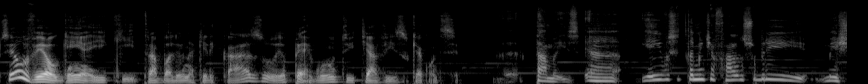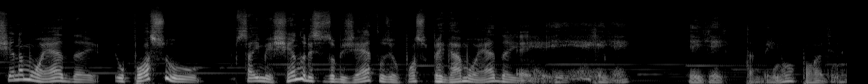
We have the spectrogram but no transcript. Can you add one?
Se eu ver alguém aí que trabalhou naquele caso, eu pergunto e te aviso o que aconteceu. Tá, mas. Uh, e aí você também tinha falado sobre mexer na moeda. Eu posso sair mexendo nesses objetos? Eu posso pegar a moeda e. Ei, ei, ei, ei. Ei, ei, também não pode, né?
